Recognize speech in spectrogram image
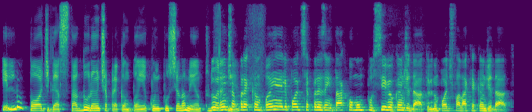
Ele não pode gastar durante a pré-campanha com impulsionamento. Durante né? a pré-campanha, ele pode se apresentar como um possível candidato. Ele não pode falar que é candidato.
